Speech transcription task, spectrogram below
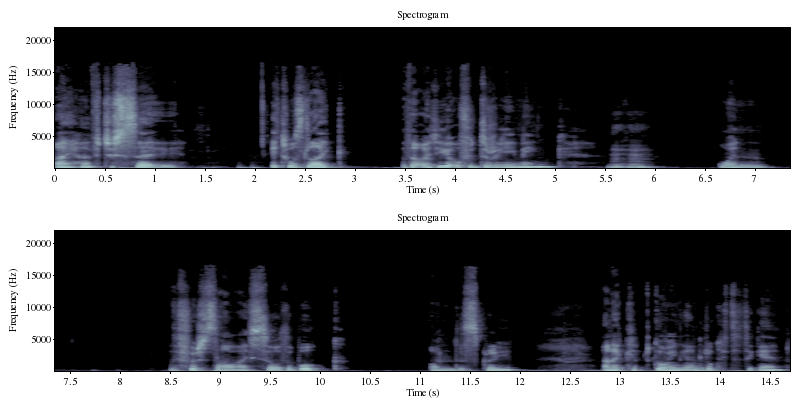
I have to say, it was like the idea of dreaming Mm-hmm. when the first time I saw the book on the screen, and I kept going and look at it again,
